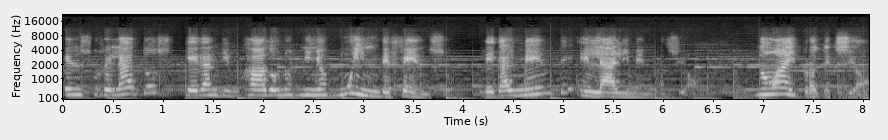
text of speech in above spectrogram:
En sus relatos quedan dibujados unos niños muy indefensos legalmente en la alimentación. No hay protección.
